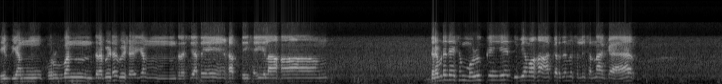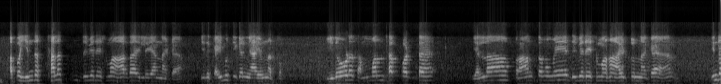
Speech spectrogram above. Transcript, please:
திவ்யம் குர்வன் திரவிட விஷயம் திருஷ்யதே ஹஸ்தி சைலாஹாம் திரவிட தேசம் முழுக்கையே திவ்யமாக ஆக்கிறதுன்னு சொல்லி சொன்னாக்க அப்ப இந்த ஸ்தலத்தை திவ்ய தேசமா ஆறுதா இல்லையான்னாக்க இது கைமுத்திக நியாயம்னு அர்த்தம். இதோட சம்பந்தப்பட்ட எல்லா பிராந்தமுமே திவ்ய தேசமாக ஆயிடுச்சுன்னாக்க இந்த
